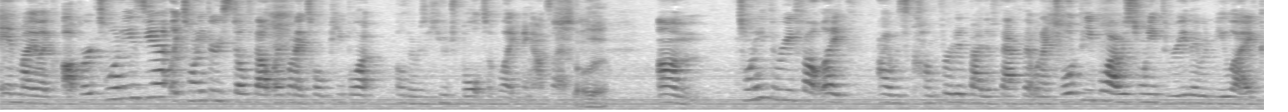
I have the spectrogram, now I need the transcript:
in my like upper 20s yet. Like 23 still felt like when I told people, I, oh, there was a huge bolt of lightning outside. Saw that. Um, 23 felt like I was comforted by the fact that when I told people I was 23, they would be like,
